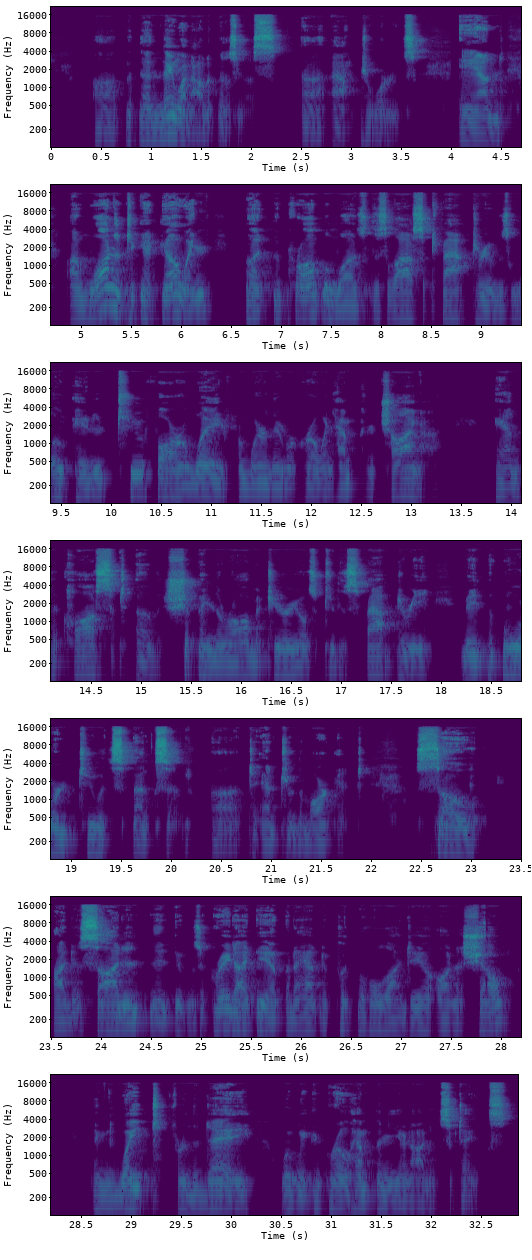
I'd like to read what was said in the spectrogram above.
uh, but then they went out of business uh, afterwards. And I wanted to get going, but the problem was this last factory was located too far away from where they were growing hemp in China. And the cost of shipping the raw materials to this factory made the board too expensive uh, to enter the market. So I decided that it was a great idea, but I had to put the whole idea on a shelf and wait for the day when we could grow hemp in the United States.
